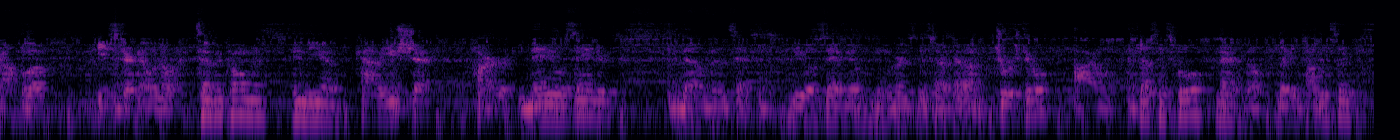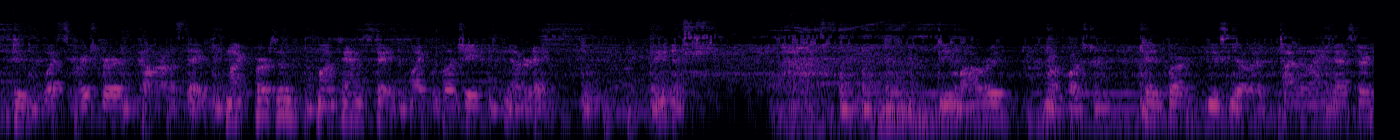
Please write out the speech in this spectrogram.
Garoppolo, Eastern Illinois. Tevin Coleman, Indiana. Kyle Juszczyk, Harvard. Emmanuel Sanders, Belleville, Texas. Deebo Samuel, University of South Carolina. George Kittle, Iowa. Justin Skule, Maryville. Laken Tomlinson, Duke, Weston Richburg, Colorado State. Mike Person, Montana State. Mike McGlinchey, Notre Dame. UCLA. Tyler Lancaster,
